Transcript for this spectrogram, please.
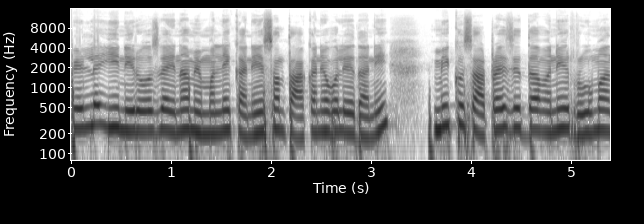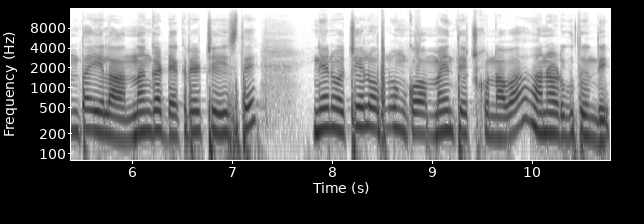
పెళ్ళి ఇన్ని రోజులైనా మిమ్మల్ని కనీసం తాకనివ్వలేదని మీకు సర్ప్రైజ్ ఇద్దామని రూమ్ అంతా ఇలా అందంగా డెకరేట్ చేయిస్తే నేను వచ్చే లోపల ఇంకో అమ్మాయిని తెచ్చుకున్నావా? అని అడుగుతుంది.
